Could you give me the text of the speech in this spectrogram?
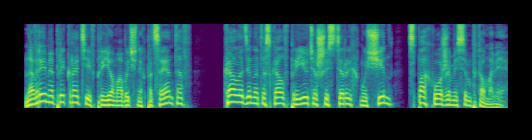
На время прекратив прием обычных пациентов, Каладин отыскал в приюте шестерых мужчин с похожими симптомами.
